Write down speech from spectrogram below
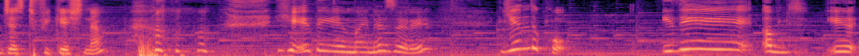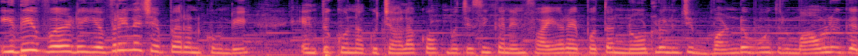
జస్టిఫికేషనా? ఏది ఏమైనా సరే. ఎందుకో? ఇదే అబ్- ఇదే వర్డ్ ఎవరైనా చెప్పారనుకోండి ఎందుకో నాకు చాలా కోపం వచ్చేసి ఇంకా నేను ఫైర్ అయిపోతాను నోట్లో నుంచి బండ బూతులు మామూలుగా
